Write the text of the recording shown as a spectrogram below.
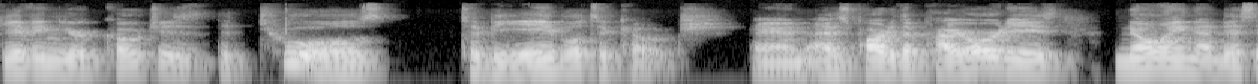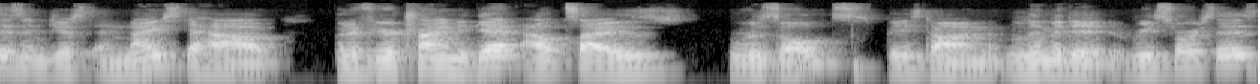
giving your coaches the tools to be able to coach. And as part of the priorities, knowing that this isn't just a nice to have, but if you're trying to get outsized results based on limited resources,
